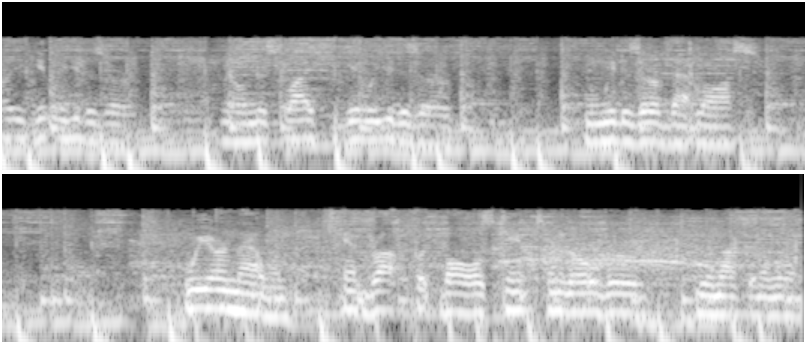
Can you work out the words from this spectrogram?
Well, you get what you deserve. You know, in this life, you get what you deserve. And we deserve that loss. We earned that one. Can't drop footballs, can't turn it over. You're not going to win.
